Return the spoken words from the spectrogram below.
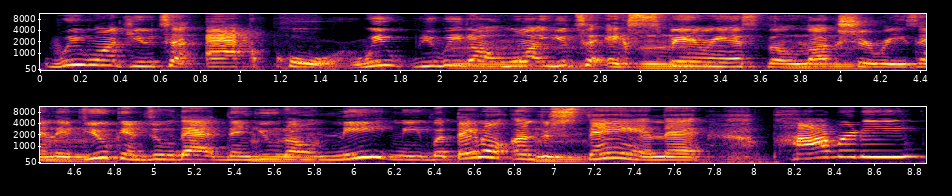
we want you to act poor. We we, we don't want you to mm, mm, experience the mm, luxuries and if you can do that then you don't need me. But they don't understand that poverty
